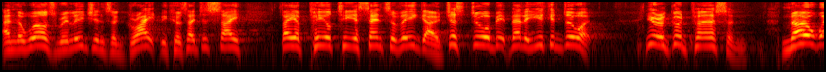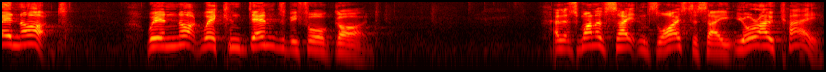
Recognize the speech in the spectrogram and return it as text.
And the world's religions are great because they just say, they appeal to your sense of ego. Just do a bit better. You can do it. You're a good person. No, we're not. We're not. We're condemned before God. And it's one of Satan's lies to say, You're okay.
